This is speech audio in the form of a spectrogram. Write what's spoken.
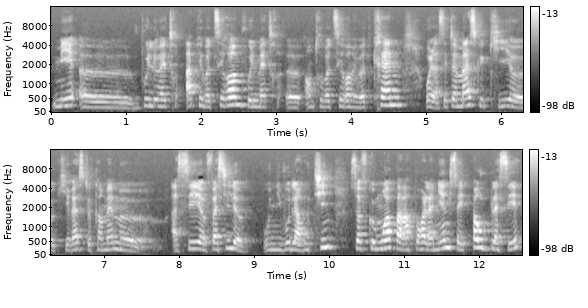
mais euh, vous pouvez le mettre après votre sérum, vous pouvez le mettre euh, entre votre sérum et votre crème. Voilà, c'est un masque qui, euh, reste quand même assez facile au niveau de la routine, sauf que moi par rapport à la mienne, je ne savais pas où le placer.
